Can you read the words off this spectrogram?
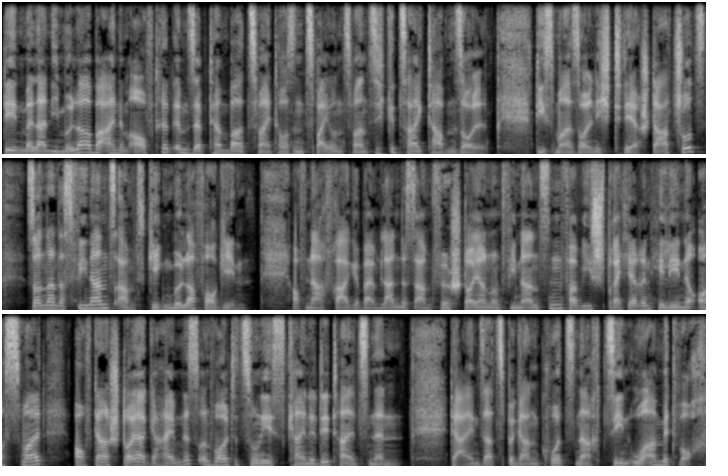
den Melanie Müller bei einem Auftritt im September 2022 gezeigt haben soll. Diesmal soll nicht der Staatsschutz, sondern das Finanzamt gegen Müller vorgehen. Auf Nachfrage beim Landesamt für Steuern und Finanzen verwies Sprecherin Helene Oswald auf das Steuergeheimnis und wollte zunächst keine Details nennen. Der Einsatz begann kurz nach 10 Uhr am Mittwoch.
